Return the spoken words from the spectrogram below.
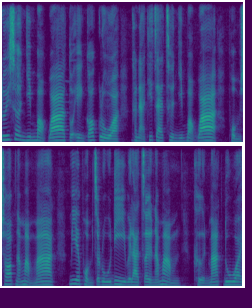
นุ้ยเชิญยิ้มบอกว่าตัวเองก็กลัว ขณะที่แจ๊ดเชิญยิ้มบอกว่า ผมชอบน้ำหม่ำมาก เมียผมจะรู้ดีเวลาเจอน้ำหม่ำเขินมากด้วย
